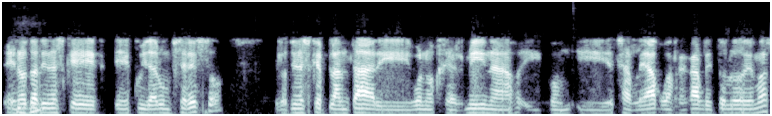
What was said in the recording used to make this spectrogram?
en otra tienes que eh, cuidar un cerezo, que lo tienes que plantar y, bueno, germina y, echarle agua, regarle y todo lo demás.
